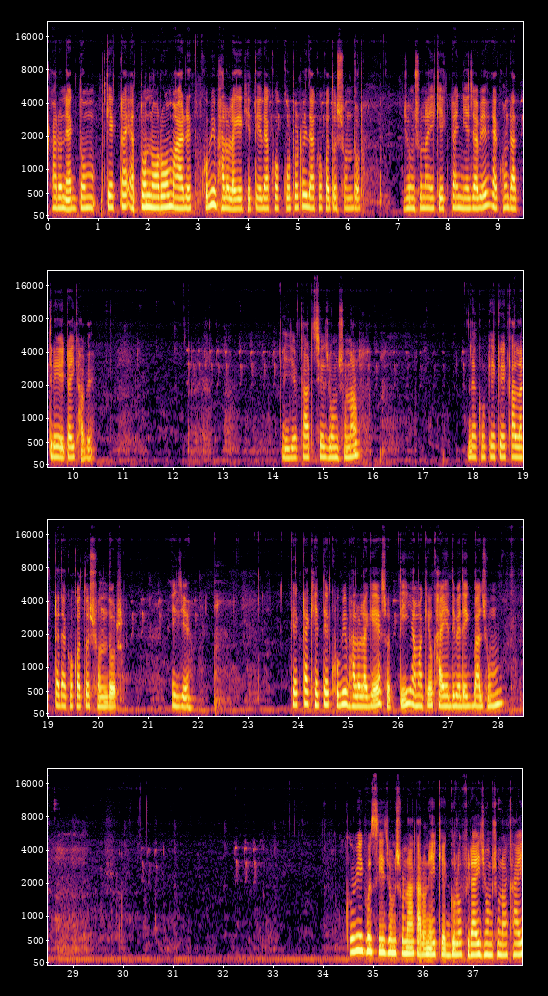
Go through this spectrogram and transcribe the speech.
কারণ একদম কেকটা এত নরম আর খুবই ভালো লাগে খেতে। দেখো কোটোটোই দেখো কত সুন্দর। ঝুমসোনা এই কেকটাই নিয়ে যাবে, এখন রাত্রে এটাই খাবে। এই যে কাটছে ঝুমসোনা দেখো কেকের কালারটা দেখো কত সুন্দর। এই যে কেকটা খেতে খুবই ভালো লাগে, সত্যি। আমাকেও খাইয়ে দিবে দেখবা, ঝুম। খুবই খুশি ঝুমসোনা কারণ এই কেকগুলো ফ্রাই ঝুমসোনা খাই।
